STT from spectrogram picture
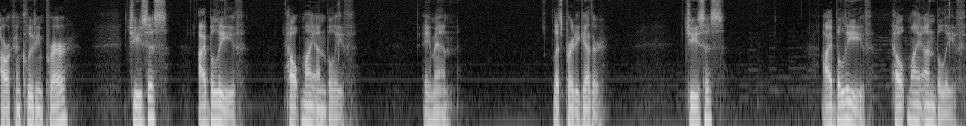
Our concluding prayer Jesus, I believe, help my unbelief. Amen. Let's pray together. Jesus, I believe, help my unbelief.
